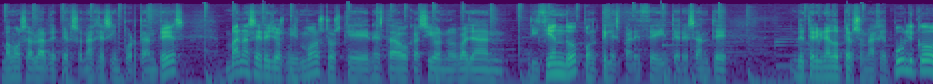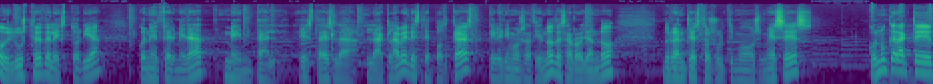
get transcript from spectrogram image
vamos a hablar de personajes importantes, van a ser ellos mismos los que en esta ocasión nos vayan diciendo por qué les parece interesante determinado personaje público o ilustre de la historia con enfermedad mental. Esta es la, la clave de este podcast que venimos haciendo, desarrollando durante estos últimos meses, con un carácter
